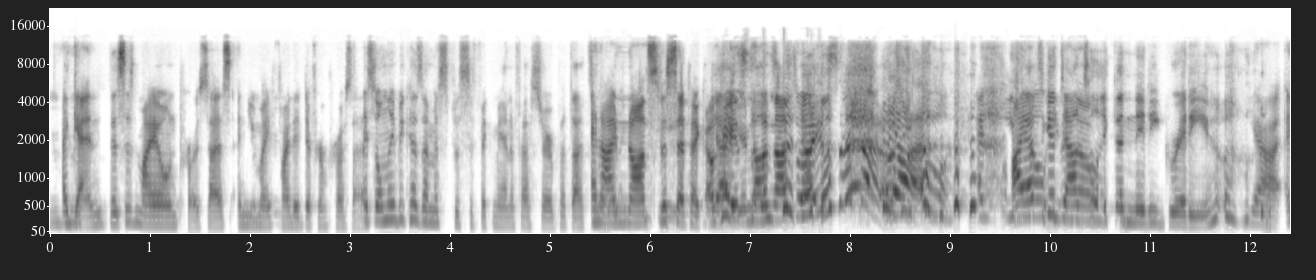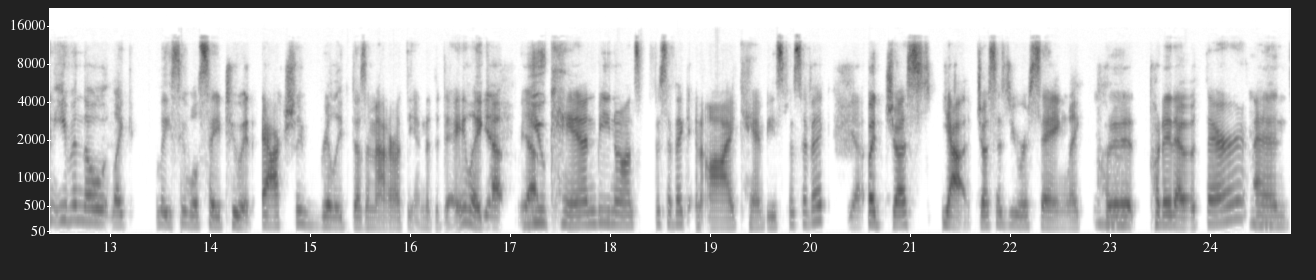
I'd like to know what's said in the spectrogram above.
Mhm. Again, this is my own process, and you might find a Mhm. different process. It's only because I'm a specific manifester, but that's and I'm not TBD. specific. Yeah, Okay, you're so then that's why I said that. Okay, Yeah. cool. And I have though- to get down to like the nitty gritty. yeah, and even though like Lacy will say too, it actually really doesn't matter at the end of the day. Like yep, yep. you can be non-specific and I can be specific. Yep. But just yeah, just as you were saying, like put Mhm. it put it out there Mhm. and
